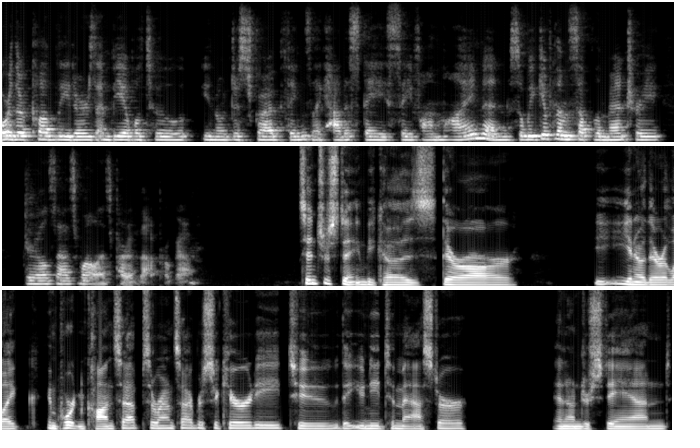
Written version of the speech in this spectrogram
or their club leaders, and be able to, you know, describe things like how to stay safe online. And so we give them supplementary materials as well as part of that program. It's interesting because there are you know there are like important concepts around cybersecurity to that you need to master and understand.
